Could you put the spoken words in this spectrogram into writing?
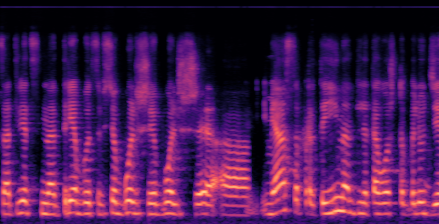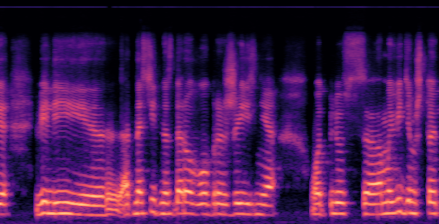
соответственно, требуется все больше и больше э, мяса, протеина для того, чтобы люди вели относительно здоровый образ жизни. Вот, плюс э, мы видим, что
